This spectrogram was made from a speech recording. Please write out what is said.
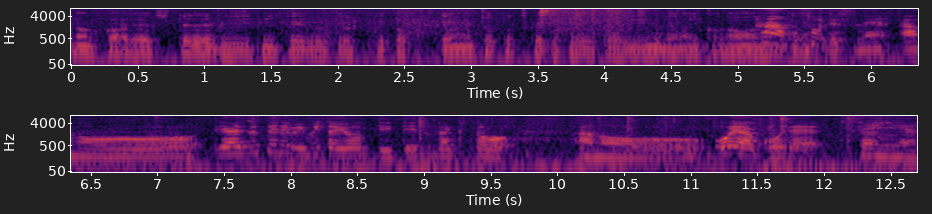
なんか八重テレビ見てるって言って得点をちょっとつけてくれるといいんじゃないかなーなはそうですね、あのー焼津テレビ見たよって言っていただくと、あのー親子で1000円っ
